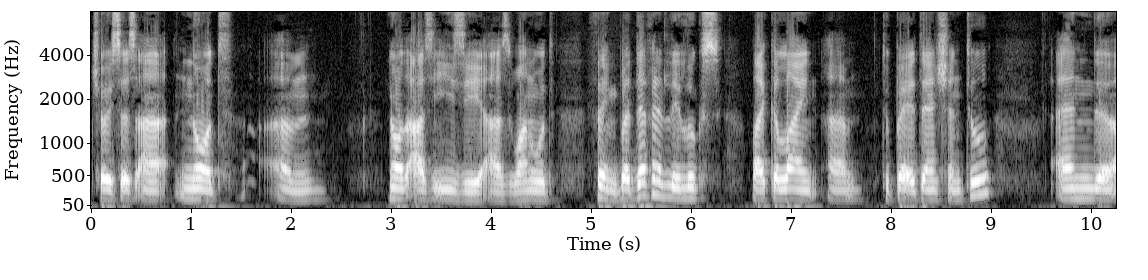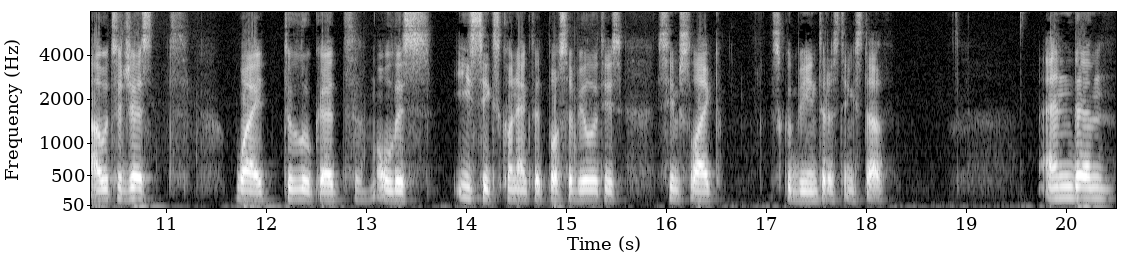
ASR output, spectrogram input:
choices are not um, not as easy as one would think, but definitely looks like a line um, to pay attention to. And uh, I would suggest White to look at all these e6 connected possibilities. Seems like this could be interesting stuff. And um,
